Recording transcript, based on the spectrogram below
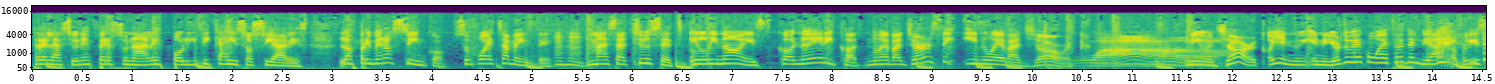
relaciones personales, políticas y sociales. Los primeros cinco, supuestamente, Massachusetts, Illinois, Connecticut, Nueva Jersey y Nueva York. Wow. New York. Oye, en New, en New York tuviera como estrés del diablo, please.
